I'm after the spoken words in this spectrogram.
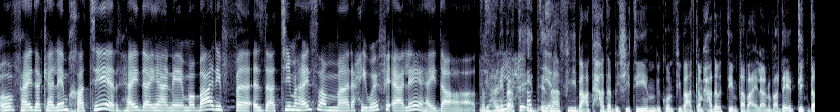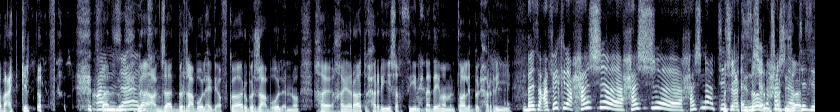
أوف هيدا كلام خطير هيدا يعني ما بعرف إذا team هيثم رح يوافق عليه هيدا تصريح يعني بعتقد خطير. إذا في بعد حدا بشي team بيكون في بعد كم حدا بال team تبعي لأنه بعتقد ال team تبعي كله عن. جد. لا عن جد برجع بقول هيدي أفكار وبرجع بقول إنه خيارات وحرية شخصية نحن دائما بنطالب بالحرية بس على فكرة حج حج حج نعتذر مش اعتذار، مش إنه مش حج. نعتذر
